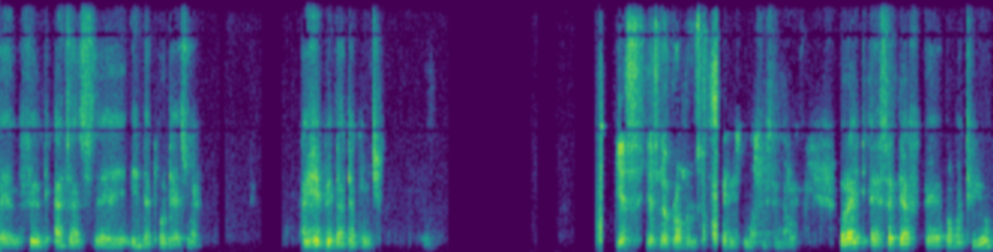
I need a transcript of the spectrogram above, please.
uh, fill the answers uh, in that order as well. Are you happy with that approach? Yes, yes, no problems. Thank you so much, Mr. Marais. All right, uh, SecDef, uh, over to you.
